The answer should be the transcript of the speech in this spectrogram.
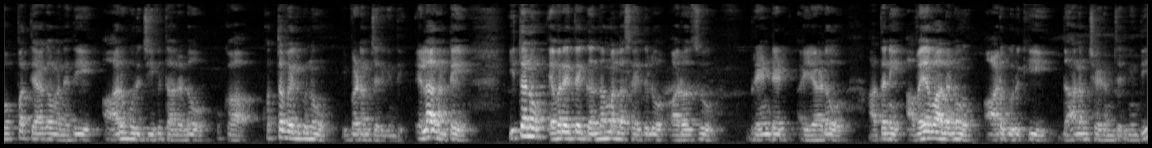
గొప్ప త్యాగం అనేది ఆరుగురు జీవితాలలో ఒక కొత్త వెలుగును ఇవ్వడం జరిగింది. ఎలాగంటే ఇతను ఎవరైతే గంధమల్ల సైదులు ఆ రోజు బ్రెయిన్ డెడ్ అయ్యాడో అతని అవయవాలను ఆరుగురికి దానం చేయడం జరిగింది.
